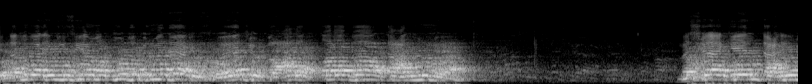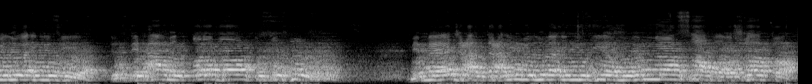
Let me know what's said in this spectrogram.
إن اللغة الإنجليزية مطلوبة في المدارس ويجب على الطلبة تعلمها. مشاكل تعليم اللغة الإنجليزية. ازدحام الطلبة في الصفوف. مما يجعل تعليم اللغة الإنجليزية مهمة صعبة وشاقة.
